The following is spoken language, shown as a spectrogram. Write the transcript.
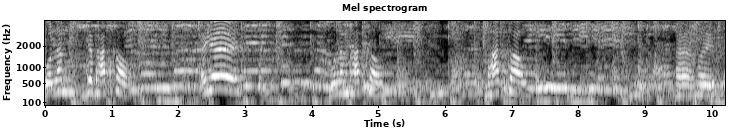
বললাম যে ভাত খাও। এই যে বললাম ভাত খাও। ভাত খাও। হ্যাঁ হয়েছে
